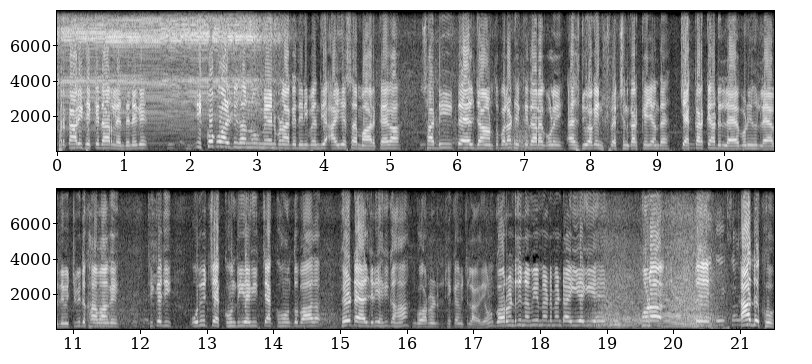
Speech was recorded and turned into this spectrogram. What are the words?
ਸਰਕਾਰੀ ਠੇਕੇਦਾਰ ਲੈਂਦੇ ਨੇਗੇ। ਇੱਕੋ ਕੁਆਲਿਟੀ ਸਾਨੂੰ ਮੇਨ ਬਣਾ ਕੇ ਦੇਣੀ ਪੈਂਦੀ ਹੈ ਆਈਐਸਆਈ ਮਾਰਕ ਹੈਗਾ। ਸਾਡੀ ਟਾਇਲ ਜਾਣ ਤੋਂ ਪਹਿਲਾਂ ਠੇਕੇਦਾਰਾਂ ਕੋਲੇ ਐਸਡੀਓ ਆ ਕੇ ਇਨਸਪੈਕਸ਼ਨ ਕਰਕੇ ਜਾਂਦਾ ਚੈੱਕ ਕਰਕੇ ਸਾਡੀ ਲੈਬ ਬਣੀ ਹੋਈ, ਲੈਬ ਦੇ ਵਿੱਚ ਵੀ ਦਿਖਾਵਾਂਗੇ। ਠੀਕ ਹੈ ਜੀ? ਉਹਦੇ ਵਿੱਚ ਚੈੱਕ ਹੁੰਦੀ ਹੈਗੀ। ਚੈੱਕ ਹੋਣ ਤੋਂ ਬਾਅਦ ਫਿਰ ਟਾਇਲ ਜਿਹੜੀ ਹੈਗੀ ਗਾਹਾਂ ਗਵਰਨਮੈਂਟ ਠੇਕਿਆਂ ਵਿੱਚ ਲੱਗਦੀ ਹੈ। ਹੁਣ ਗਵਰਨਮੈਂਟ ਦੀ ਨਵੀਂ ਅਮੈਂਡਮੈਂਟ ਆਈ ਹੈਗੀ ਇਹ। ਹੁਣ ਤੇ ਆਹ ਦੇਖੋ।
